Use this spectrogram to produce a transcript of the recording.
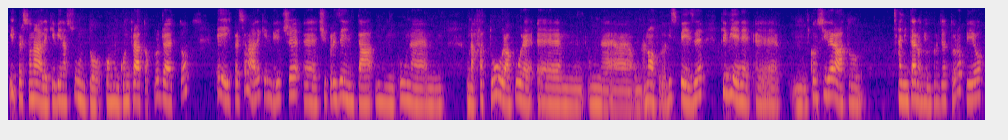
il personale che viene assunto con un contratto a progetto e il personale che invece eh, ci presenta mh, un, um, una fattura oppure ehm, una, eh, una, notula di spese che viene eh, considerato all'interno di un progetto europeo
